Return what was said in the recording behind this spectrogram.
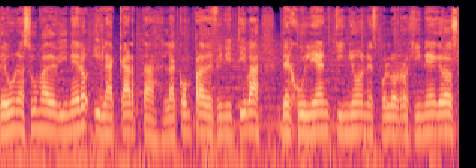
de una suma de dinero y la carta, la compra definitiva de Julián Quiñones por los rojinegros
